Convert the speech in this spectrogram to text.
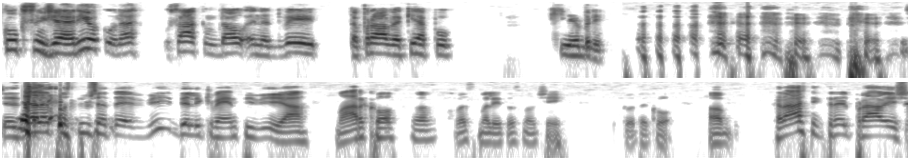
kot, sem že rekel, ne? vsakem dal ene dve, ta prave, ki je po kjebri. Če zdaj le poslušate, vi, delikventi, vi, ja, Marko, no, vas ima letos noči. Tako, tako. Um, Hrastnik trail praviš,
